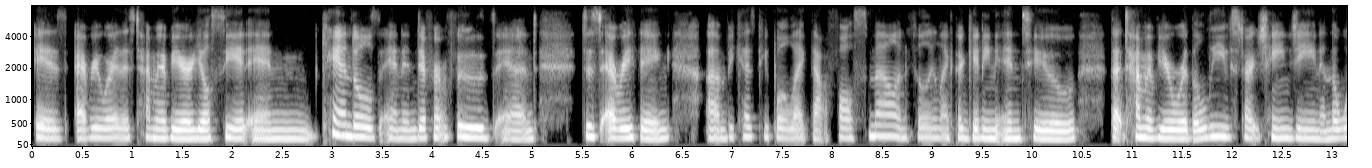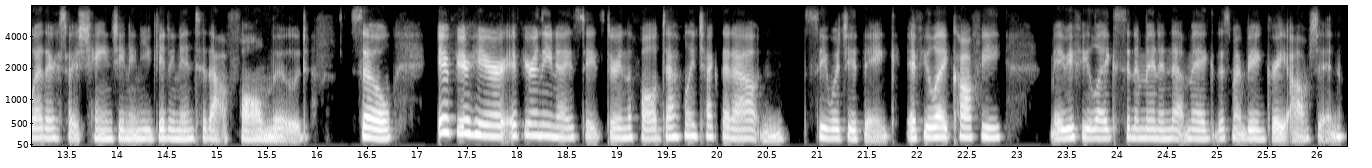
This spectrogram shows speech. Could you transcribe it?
is everywhere this time of year. You'll see it in candles and in different foods and just everything um, because people like that fall smell and feeling like they're getting into that time of year where the leaves start changing and the weather starts changing and you getting into that fall mood. So, if you're here, if you're in the United States during the fall, definitely check that out and see what you think. If you like coffee, maybe if you like cinnamon and nutmeg, this might be a great option.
